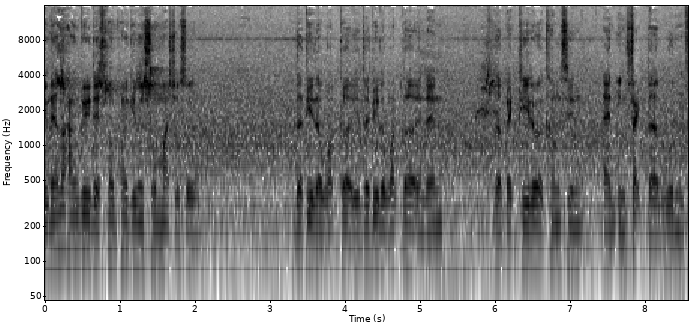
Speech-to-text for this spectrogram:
If they're not hungry there's no point giving so much also dirty the water you dirty the water and then the bacteria comes in and infect the wounds.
